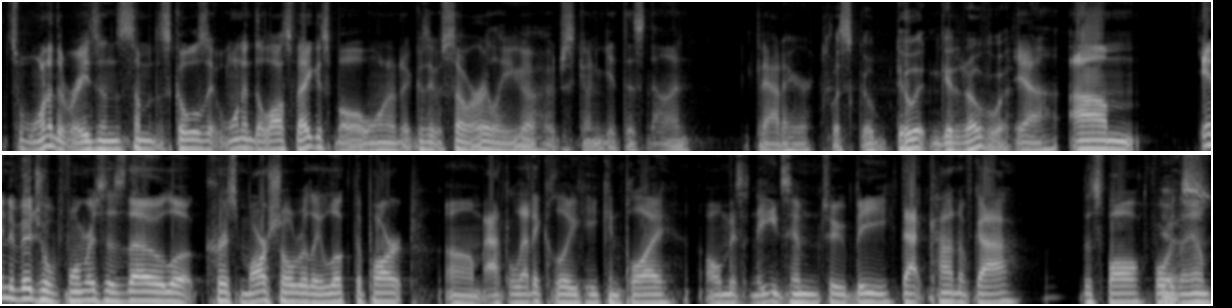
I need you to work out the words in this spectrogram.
it's one of the reasons some of the schools that wanted the Las Vegas Bowl wanted it because it was so early. You go, "I'm just going to get this done, get out of here. Let's go do it and get it over with. Yeah. Um, individual performances though, look, Chris Marshall really looked the part. Um, athletically, he can play. Ole Miss needs him to be that kind of guy this fall for Yes. them.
